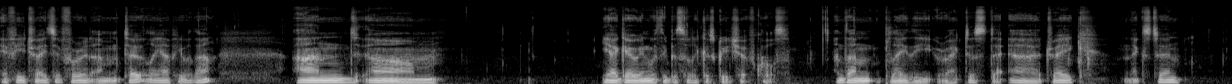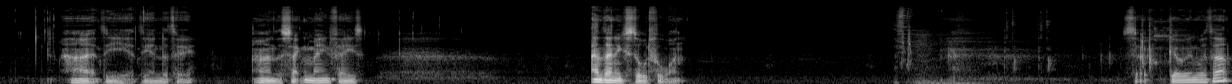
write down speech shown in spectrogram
If he trades it for it, I'm totally happy with that. And, um, yeah, go in with the Basilica Screecher, of course. And then play the Rakdos uh, Drake next turn uh, at, the, at the end of the, uh, the second main phase. And then extort for one. So go in with that.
